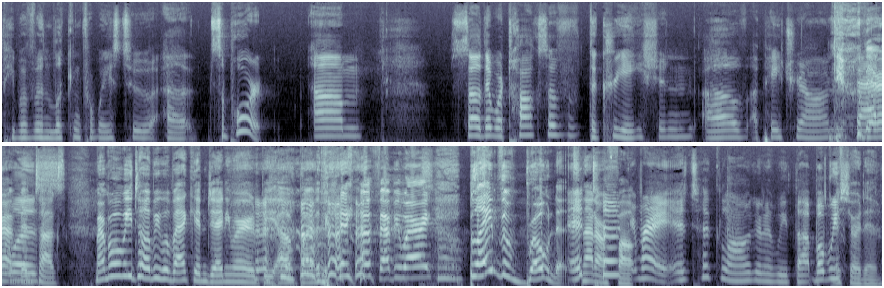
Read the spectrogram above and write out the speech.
people have been looking for ways to uh, support. Um, so there were talks of the creation of a Patreon. There have been talks. Remember when we told people back in January it'd be up by the beginning of February? Blame the Rona. It's It not took, our fault. Right. It took longer than we thought, but we It sure did.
